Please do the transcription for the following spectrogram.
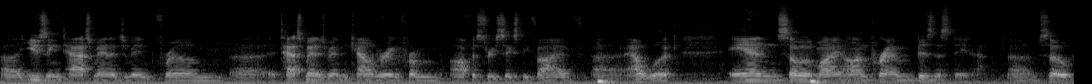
uh, using task management from task management and calendaring from Office 365 Outlook and some of my on-prem business data. Um, so,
